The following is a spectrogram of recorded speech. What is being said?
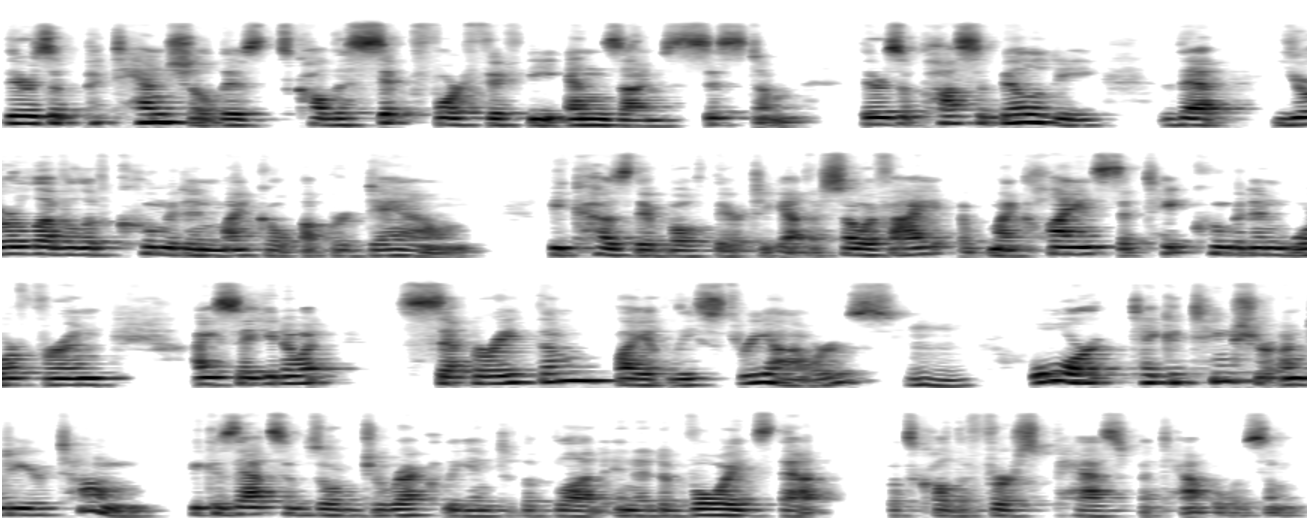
There's a potential. There's it's called the CYP450 enzyme system there's a possibility that your level of Coumadin might go up or down because they're both there together. So if I, my clients that take Coumadin, warfarin, I say, you know what, separate them by at least three hours. Mm-hmm. Or take a tincture under your tongue because that's absorbed directly into the blood and it avoids that what's called the first pass metabolism.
